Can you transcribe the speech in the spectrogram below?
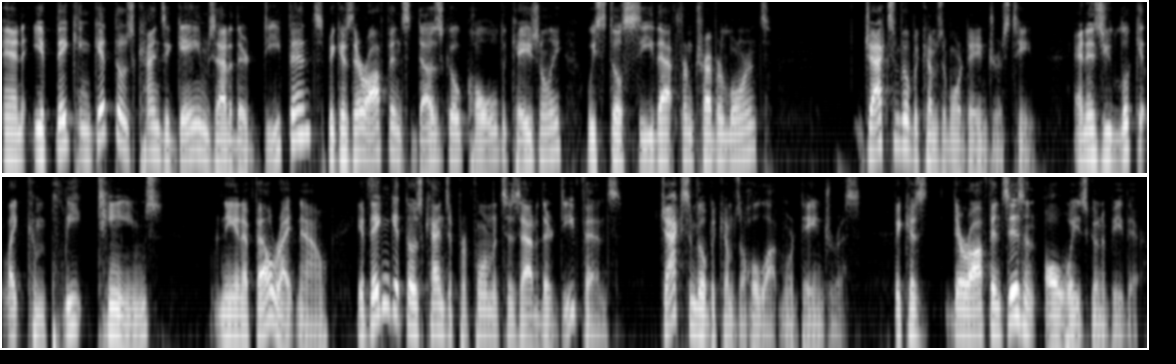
And if they can get those kinds of games out of their defense, because their offense does go cold occasionally, we still see that from Trevor Lawrence. Jacksonville becomes a more dangerous team. And as you look at like complete teams in the NFL right now, if they can get those kinds of performances out of their defense, Jacksonville becomes a whole lot more dangerous because their offense isn't always going to be there.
